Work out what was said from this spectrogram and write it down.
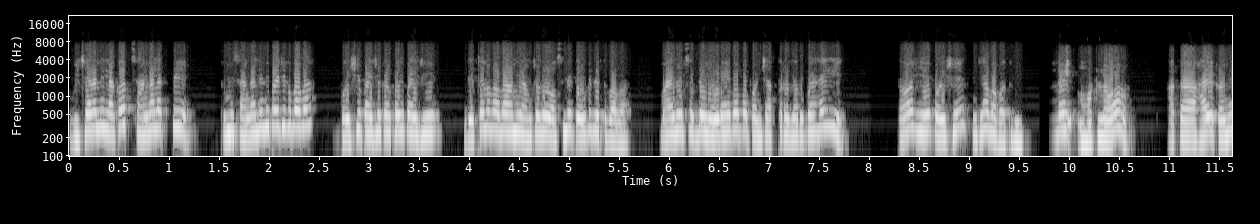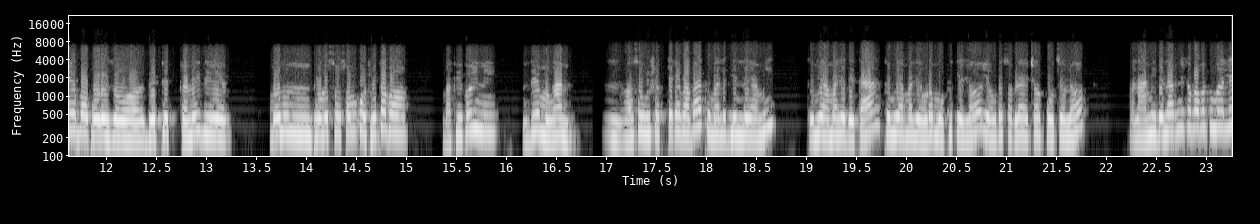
विचाराने लागत सांगा लागते. तुम्ही सांगायला नाही पाहिजे का बाबा? पैसे पाहिजे का काही पाहिजे? देतो ना बाबा आम्ही आमच्याजवळ असले तेवढे देतो बाबा. माझ्याजवळ सध्या एवढे आहे बाबा पंच्याहत्तर हजार रुपये आहे. तर हे पैसे घ्या बाबा तुम्ही. नाही म्हटलं आता आहे का नाही बा पोरीजवळ? देतेत का नाही देत? म्हणून थोडस संकोच होता बा. बाकी काही नाही. दे मग आण. असं होऊ शकते का बाबा? तुम्हाला दिलं नाही आम्ही. तुम्ही आम्हाला देता. तुम्ही आम्हाला एवढं मोठं केलं एवढं सगळं याच्यावर पोहोचवलं. आणि आम्ही देणार नाही का बाबा तुम्हाला?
